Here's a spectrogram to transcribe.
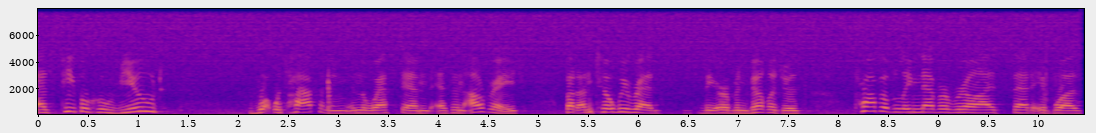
as people who viewed what was happening in the West End as an outrage, but until we read The Urban Villagers, probably never realized that it was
